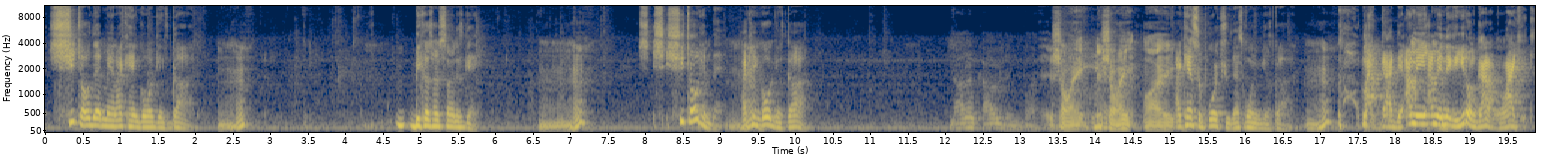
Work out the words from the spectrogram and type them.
she told that man, "I can't go against God," mm-hmm. because her son is gay. Mm-hmm. She, she told him that I can't go against God. Not uncommon in black. It sure ain't. It sure ain't. Like I can't support you. That's going against God. Mm-hmm. like goddamn. I mean, I mean, nigga, you don't gotta like it.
